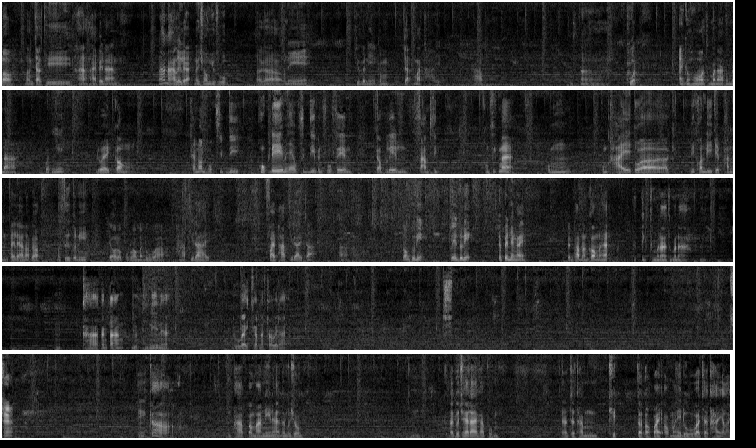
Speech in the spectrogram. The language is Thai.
เราหลังจากที่ห่างหายไปนานนานๆเลยแหละในช่อง YouTube แล้วก็วันนี้คลิปวันนี้ก็จะมาถ่ายภาพขวดแอลกอฮอล์ธรรมดา ธรรมดา ขวดนี้ด้วยกล้อง Canon 60D 6D ไม่ใช่ 60D เป็น full frame กับเลนส์30 ของ Sigma ผม ผมขายตัว Nikon D 7000ไปแล้วแล้วก็มาซื้อตัวนี้ เดี๋ยวเราพวกเรามาดูว่าภาพที่ได้ไฟล์ภาพที่ได้จากกล้องตัวนี้ เลนส์ตัวนี้จะเป็นยังไง เป็นภาพหลังกล้องนะฮะพลาสติกธรรมดาธรรมดานี่นี่ค่าต่างๆอยู่ที่นี่นะฮะ ดูไว้แคปหน้าจอไว้ได้ ชะนี่ก็เป็นภาพประมาณนี้นะฮะท่านผู้ชมนี่กดไลค์กดแชร์ได้ครับผม แล้วจะทำคลิปต่อๆไปออกมาให้ดูว่าจะถ่ายอะไร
